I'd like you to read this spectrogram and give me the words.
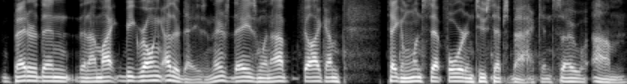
better than than I might be growing other days, and there's days when I feel like I'm taking one step forward and two steps back, and so. Um,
